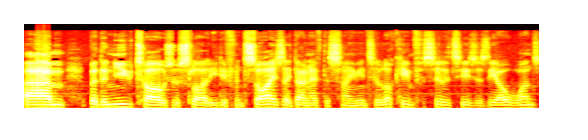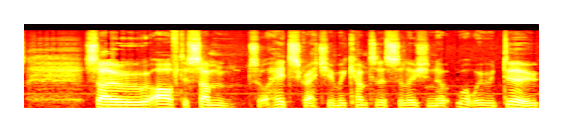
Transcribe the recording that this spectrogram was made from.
Um, but the new tiles are slightly different size. They don't have the same interlocking facilities as the old ones. So after some sort of head scratching, we come to the solution that what we would do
